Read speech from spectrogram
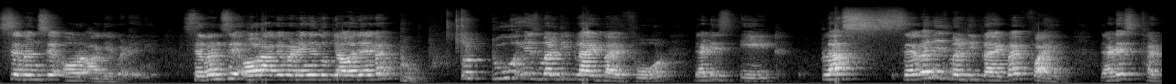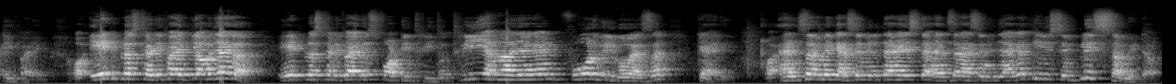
सेवन से और आगे बढ़ेंगे। सेवन से और आगे बढ़ेंगे तो क्या हो जाएगा? टू। तो two is multiplied by four that is eight plus seven is multiplied by five that is thirty five और एट प्लस थर्टी फाइव क्या हो जाएगा? Eight plus thirty five is forty three तो थ्री यहाँ आ जाएगा and four will go as a carry और आंसर हमें कैसे मिलता है? इसका आंसर ऐसे मिल जाएगा कि simply sum it up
